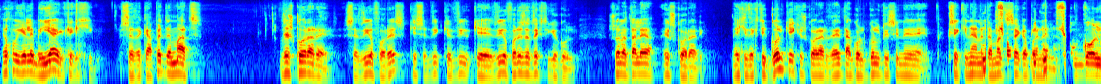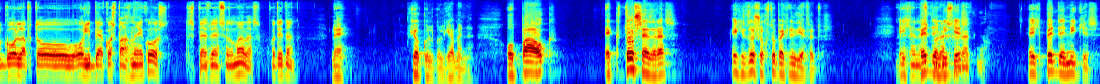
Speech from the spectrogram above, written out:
Έχουμε και λέμε, η έχει σε 15 μάτς δεν σκόραρε σε δύο φορές και, σε δύο, και, δύο, και δύο φορές δεν δέχτηκε γκολ. Σε όλα τα άλλα έχει σκοράρει. Έχει δεχτεί γκολ και έχει σκοράρει. Δηλαδή τα γκολ γκολ της είναι. Ξεκινάνε τα μάτια από ένα. Πιο γκολ γκολ από το Ολυμπιακός Παναθυναϊκό της περασμένης εβδομάδας. Πότε ήταν; Ναι. Πιο γκολ γκολ για μένα. Ο Πάοκ εκτός έδρας έχει δώσει 8 παιχνίδια φέτος. Έχει, πέντε νίκες, έχει πέντε νίκες.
